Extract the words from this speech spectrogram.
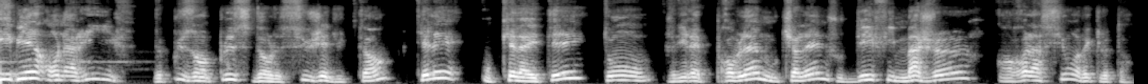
Eh bien, on arrive de plus en plus dans le sujet du temps. Quel est ou quel a été ton, je dirais, problème ou challenge ou défi majeur en relation avec le temps?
